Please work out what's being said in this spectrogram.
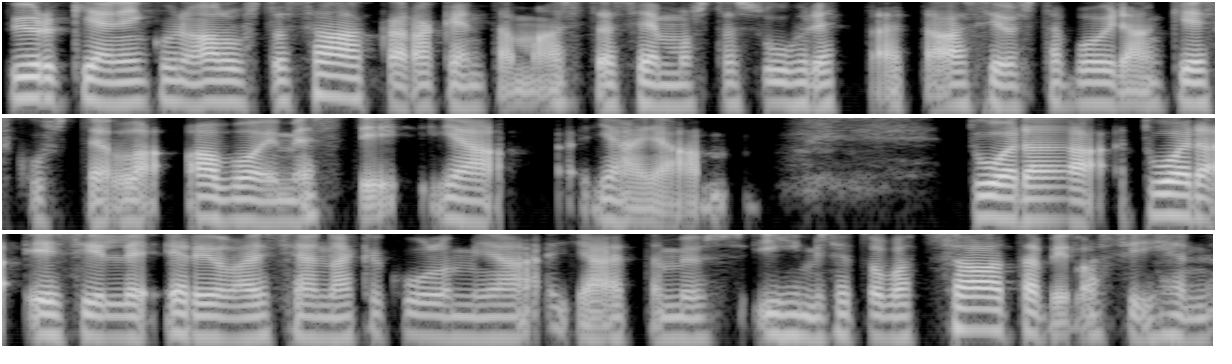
pyrkiä niin kuin alusta saakka rakentamaan sitä semmoista suhdetta, että asioista voidaan keskustella avoimesti ja, ja, ja tuoda, tuoda esille erilaisia näkökulmia ja että myös ihmiset ovat saatavilla siihen,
